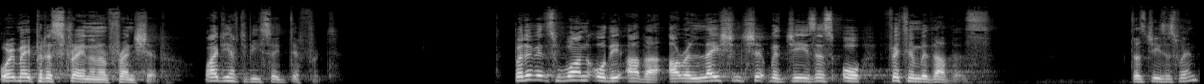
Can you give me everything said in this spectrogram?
Or it may put a strain on a friendship. Why do you have to be so different? But if it's one or the other, our relationship with Jesus or fit in with others, does Jesus win?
